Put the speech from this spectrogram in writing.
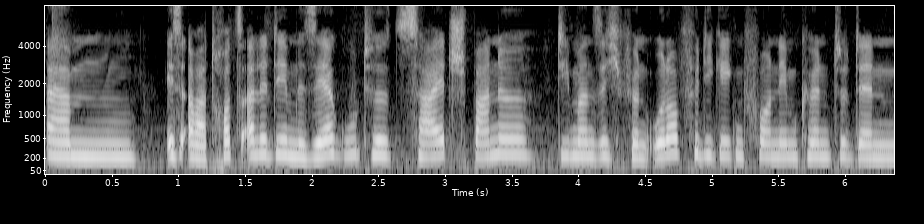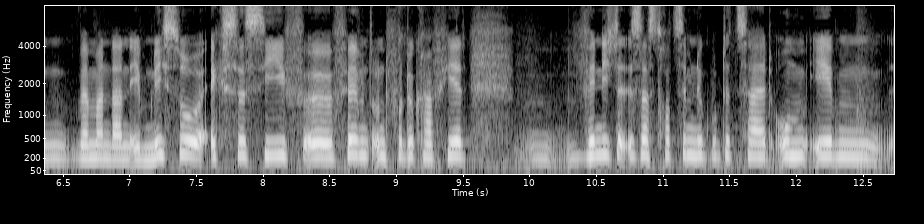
Ähm, ist aber trotz alledem eine sehr gute Zeitspanne, die man sich für einen Urlaub für die Gegend vornehmen könnte. Denn wenn man dann eben nicht so exzessiv äh, filmt und fotografiert, finde ich, ist das trotzdem eine gute Zeit, um eben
